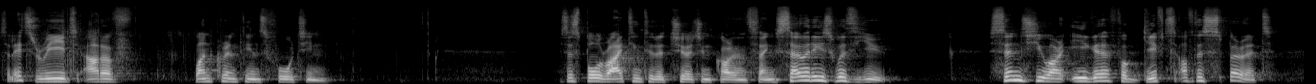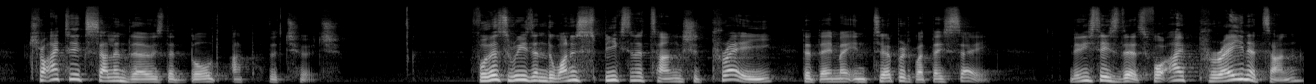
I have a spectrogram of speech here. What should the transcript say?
So let's read out of 1 Corinthians 14. This is Paul writing to the church in Corinth saying, So it is with you. Since you are eager for gifts of the Spirit, try to excel in those that build up the church. For this reason, the one who speaks in a tongue should pray that they may interpret what they say. Then he says this For I pray in a tongue,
